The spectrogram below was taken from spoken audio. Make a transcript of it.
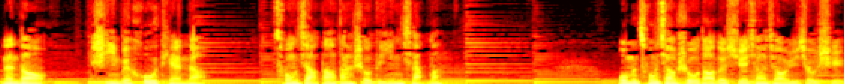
难道是因为后天的从小到大受的影响吗？我们从小受到的学校教育就是，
